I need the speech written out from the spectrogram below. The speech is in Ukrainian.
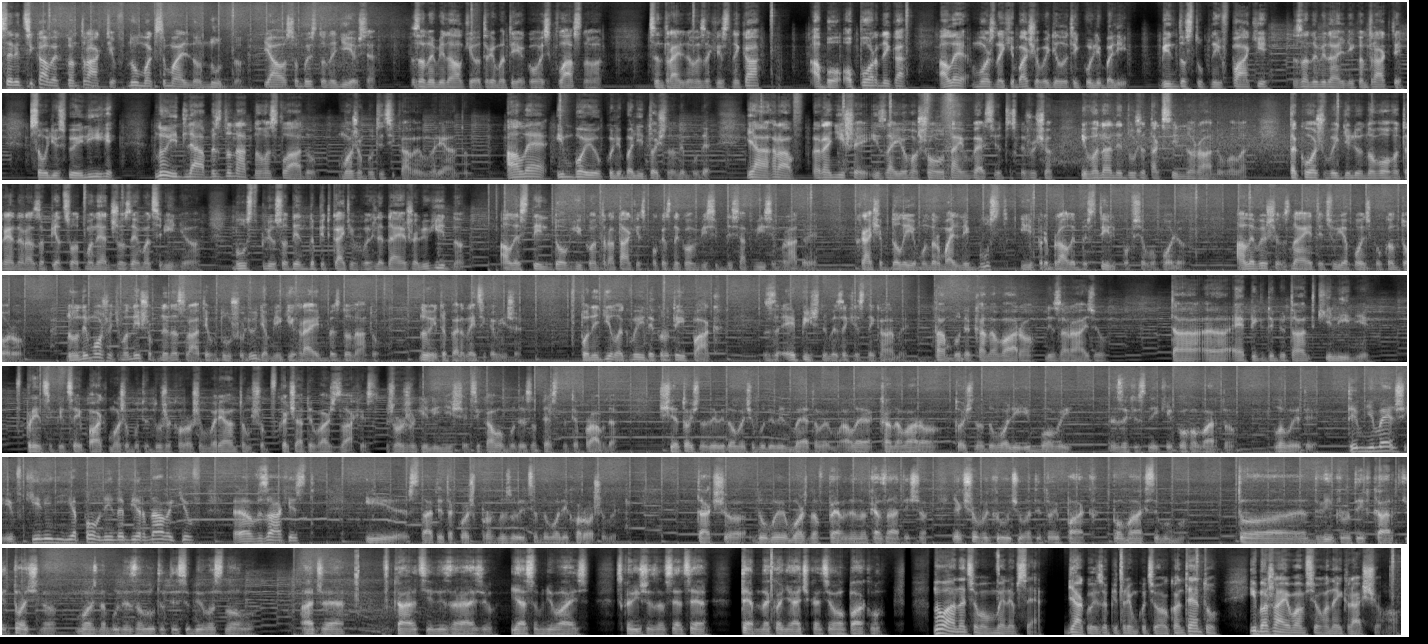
Серед цікавих контрактів ну максимально нудно. Я особисто надіявся за номіналки отримати якогось класного центрального захисника або опорника, але можна хіба що виділити кулібалі. Він доступний в пакі за номінальні контракти Саудівської ліги. Ну і для бездонатного складу може бути цікавим варіантом. Але імбою кулібалі точно не буде. Я грав раніше і за його шоу тайм версію, то скажу, що і вона не дуже так сильно радувала. Також виділю нового тренера за 500 монет Жозе Мацріньо. Буст плюс один до підкатів виглядає жалюгідно, але стиль довгі контратаки з показником 88 радує. Краще б дали йому нормальний буст і прибрали би стиль по всьому полю. Але ви ж знаєте цю японську контору. Ну не можуть вони, щоб не насрати в душу людям, які грають без донату. Ну і тепер найцікавіше. Понеділок вийде крутий пак з епічними захисниками. Там буде Канаваро Лізаразю та е, епік дебютант Кіліні. В принципі, цей пак може бути дуже хорошим варіантом, щоб вкачати ваш захист. Жоржо Кіліні ще цікаво буде затестити, правда. Ще точно невідомо, чи буде він метовим, але Канаваро точно доволі імбовий захисник, якого варто ловити. Тим не менш, і в Кіліні є повний набір навиків е, в захист, і стати також прогнозуються доволі хорошими. Так що, думаю, можна впевнено казати, що якщо викручувати той пак по максимуму, то е, дві крутих картки точно можна буде залутати собі в основу. Адже в карті Лізаразю, я сумніваюсь, скоріше за все, це темна конячка цього паку. Ну а на цьому в мене все. Дякую за підтримку цього контенту і бажаю вам всього найкращого.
